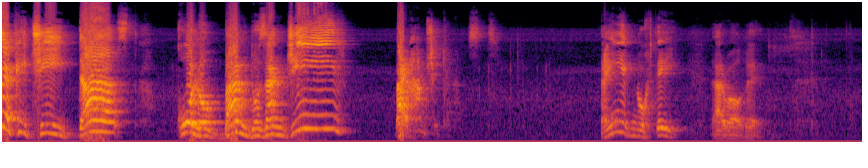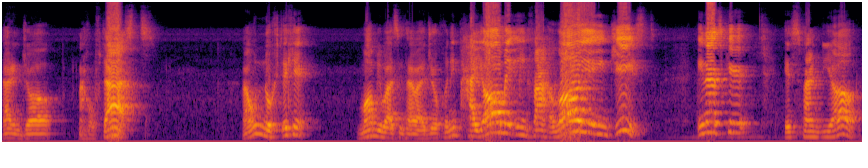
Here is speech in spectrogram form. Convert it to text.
بپیچید دست. قل و بند و زنجیر بر هم شکست. این یک نکته ای در واقع در اینجا نهفته است. و اون نکته که ما میبایستی توجه کنیم پیام این فهوای این چیست؟ این است که اسفندیار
